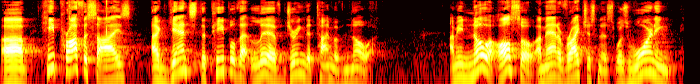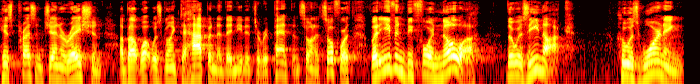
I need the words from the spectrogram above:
Uh, he prophesies against the people that lived during the time of Noah. I mean, Noah also, a man of righteousness, was warning his present generation about what was going to happen and they needed to repent and so on and so forth. But even before Noah, there was Enoch who was warning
